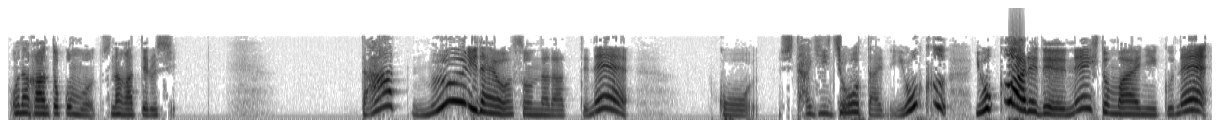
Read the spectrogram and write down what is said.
お腹んとこも繋がってるし。だ、無理だよ、そんなだってね。こう、下着状態で、よく、よくあれでね、人前に行くね。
